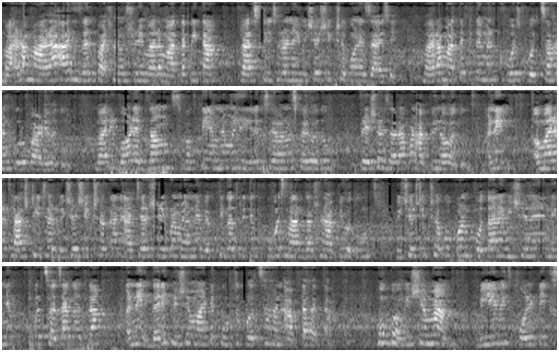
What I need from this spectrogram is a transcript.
મારા મારા આ રિઝલ્ટ પાછળનો શ્રેય મારા માતા પિતા ક્લાસ ટીચર અને વિષય શિક્ષકોને જાય છે. મારા માતા પિતાએ મને ખૂબ જ પ્રોત્સાહન પૂરું પાડ્યું હતું. મારી બોર્ડ એક્ઝામ્સ વખતે એમને મને રિલેક્સ રહેવાનું જ કહ્યું હતું. પ્રેશર જરા પણ આપ્યું ન હતું. અને અમારા ક્લાસ ટીચર વિષય શિક્ષક અને આચાર્યશ્રી પણ મને વ્યક્તિગત રીતે ખૂબ જ માર્ગદર્શન આપ્યું હતું. વિષય શિક્ષકો પણ પોતાના વિષયને લઈને સજાગ હતા અને દરેક વિષય માટે પૂરતું પ્રોત્સાહન આપતા હતા. હું ભવિષ્યમાં બીએ વિથ પોલિટિક્સ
